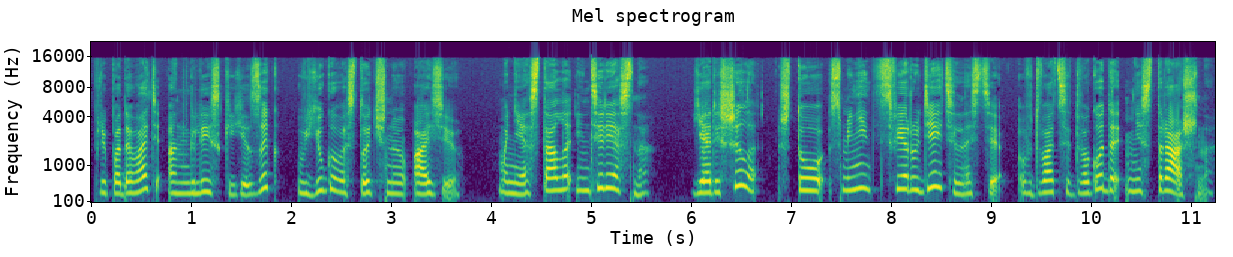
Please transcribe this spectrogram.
преподавать английский язык в Юго-Восточную Азию. Мне стало интересно. Я решила, что сменить сферу деятельности в 22 года не страшно,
